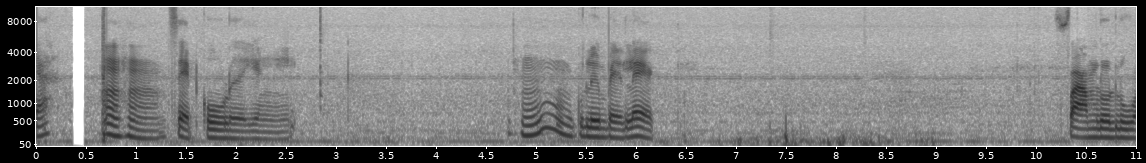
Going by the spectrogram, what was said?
จ๊ะอือหือเสร็จกูเลยอย่างนี้อืมกูลืมไปแรก ฟาร์มรัว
